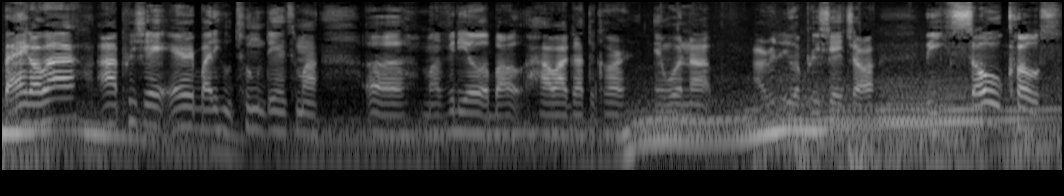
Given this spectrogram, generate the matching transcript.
But I ain't gonna lie, I appreciate everybody who tuned in to my uh my video about how I got the car and whatnot. I really do appreciate y'all. We so close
